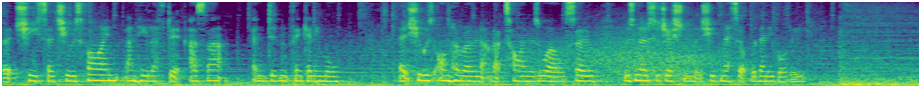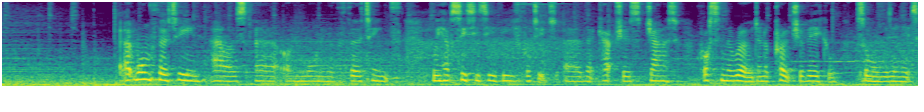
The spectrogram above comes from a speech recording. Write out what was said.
but she said she was fine and he left it as that and didn't think any more. Uh, she was on her own at that time as well, so there was no suggestion that she'd met up with anybody. At 1.13 hours uh, on the morning of the 13th, we have CCTV footage uh, that captures Janet crossing the road and approach a vehicle. Someone was in it,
